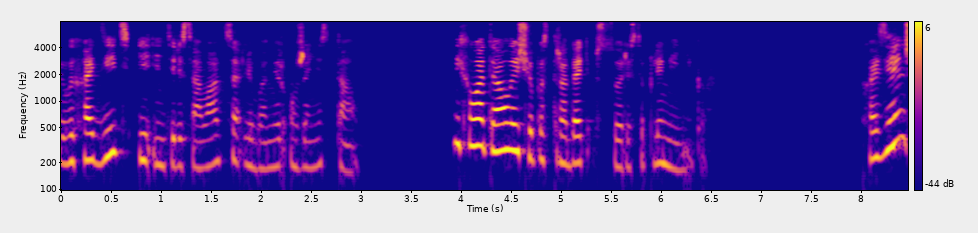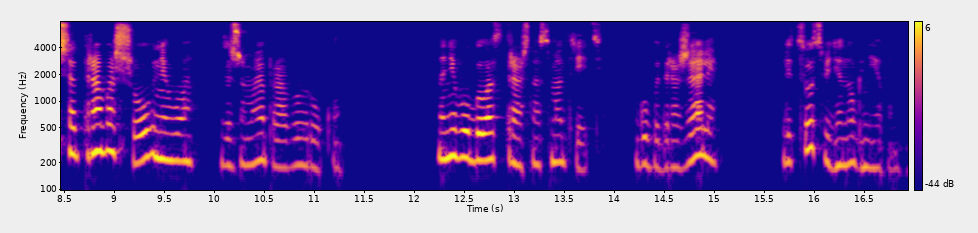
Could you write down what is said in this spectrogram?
Выходить и интересоваться Любомир уже не стал. Не хватало еще пострадать в ссоре соплеменников. Хозяин шатра вошел в него, зажимая правую руку. На него было страшно смотреть. Губы дрожали, лицо сведено гневом.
